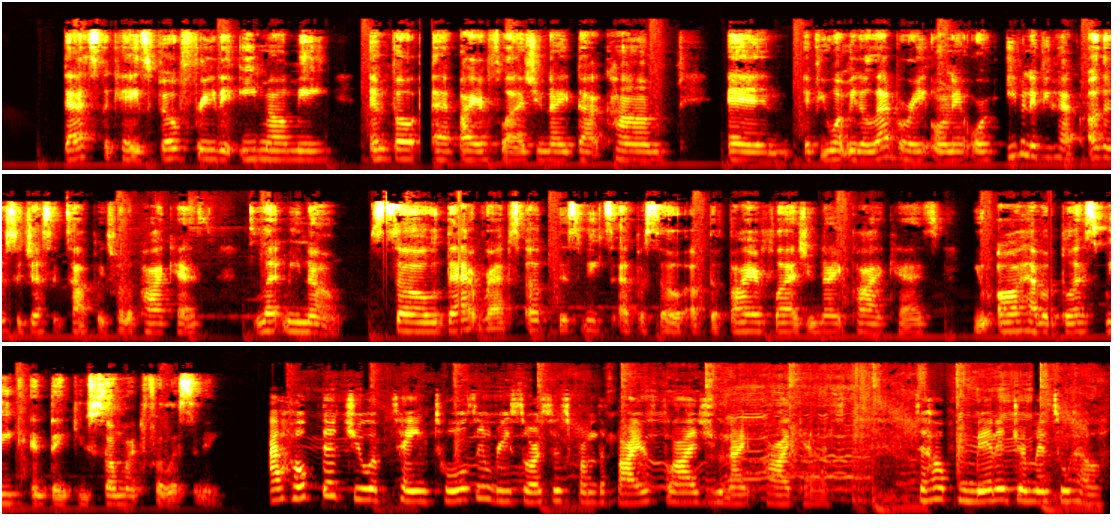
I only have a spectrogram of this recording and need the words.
that's the case, feel free to email me info at firefliesunite.com and if you want me to elaborate on it, or even if you have other suggested topics for the podcast, let me know. So that wraps up this week's episode of the Fireflies Unite podcast. You all have a blessed week and thank you so much for listening. I hope that you obtain tools and resources from the Fireflies Unite podcast to help you manage your mental health.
